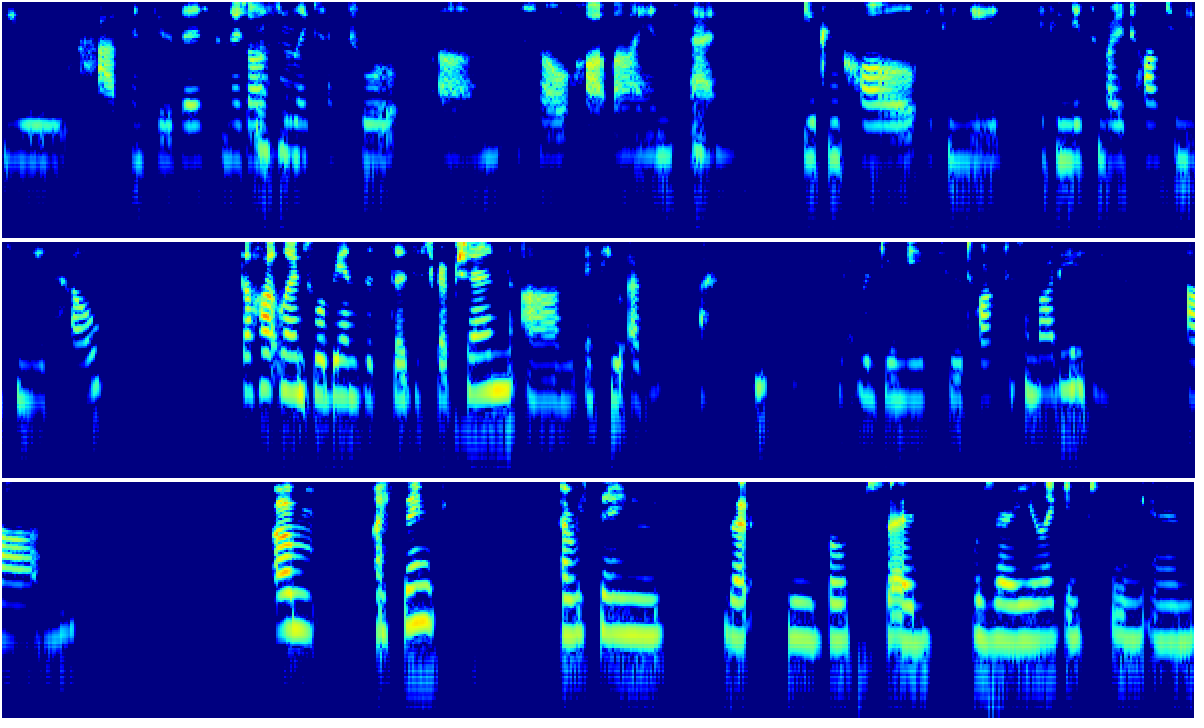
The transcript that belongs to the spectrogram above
you have been through this and there's also Mhm. like sexual um assault hotlines that Mhm. you can call if you need if you need somebody to talk to and if you need help the hotlines will be in the, the description um if you ever if you ever do need to talk to somebody Mhm. um Um, I think everything that you both said was very like interesting and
